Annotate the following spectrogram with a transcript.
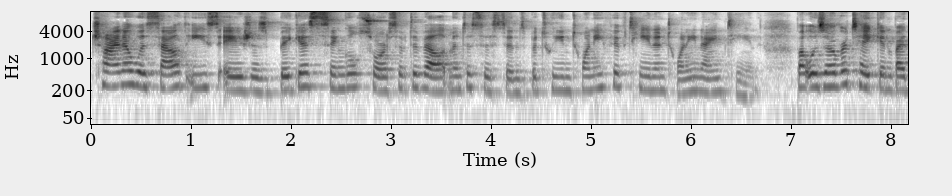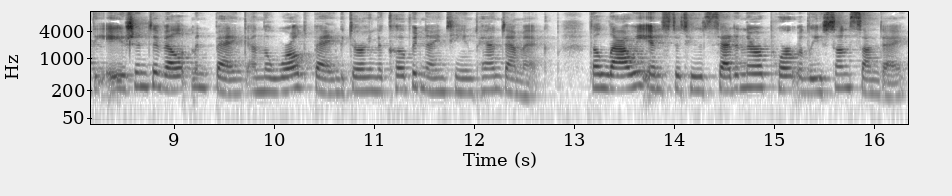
China was Southeast Asia's biggest single source of development assistance between 2015 and 2019, but was overtaken by the Asian Development Bank and the World Bank during the COVID 19 pandemic. The Lowy Institute said in the report released on Sunday,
